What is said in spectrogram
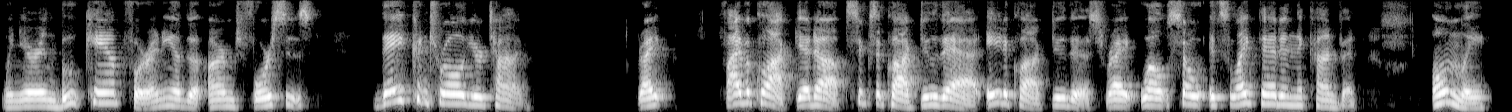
when you're in boot camp for any of the armed forces, they control your time, right? Five o'clock, get up. Six o'clock, do that. Eight o'clock, do this, right? Well, so it's like that in the convent. Only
